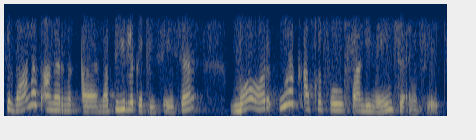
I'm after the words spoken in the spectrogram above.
sowel as ander uh, natuurlike prosesse, maar ook as gevolg van die mense invloed.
